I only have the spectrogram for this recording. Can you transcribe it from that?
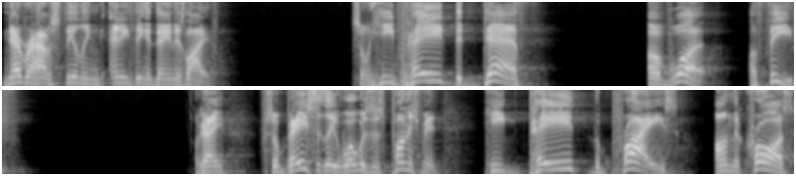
never have stealing anything a day in his life. So he paid the death of what? A thief. Okay? So basically, what was his punishment? He paid the price on the cross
